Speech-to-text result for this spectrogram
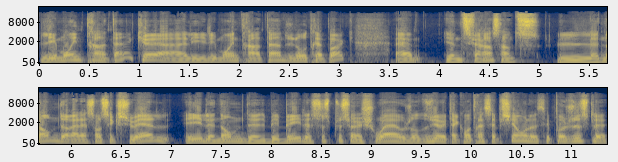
les moins de 30 ans que euh, les, les, moins de 30 ans d'une autre époque. Euh, il y a une différence entre le nombre de relations sexuelles et le nombre de bébés. Là, ça, c'est plus un choix aujourd'hui avec la contraception. Là, c'est pas juste le,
